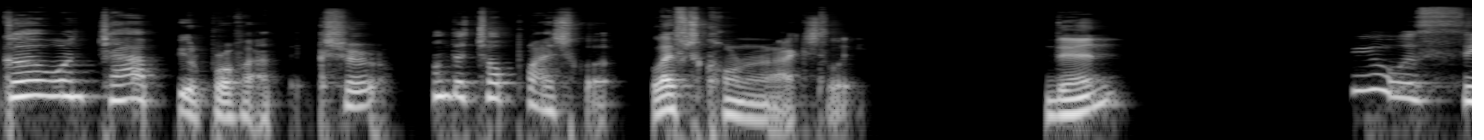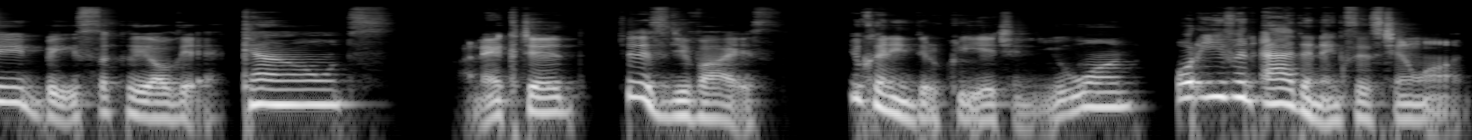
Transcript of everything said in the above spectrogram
go and tap your profile picture on the top right corner, left corner actually. Then, you will see basically all the accounts connected to this device. You can either create a new one or even add an existing one.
